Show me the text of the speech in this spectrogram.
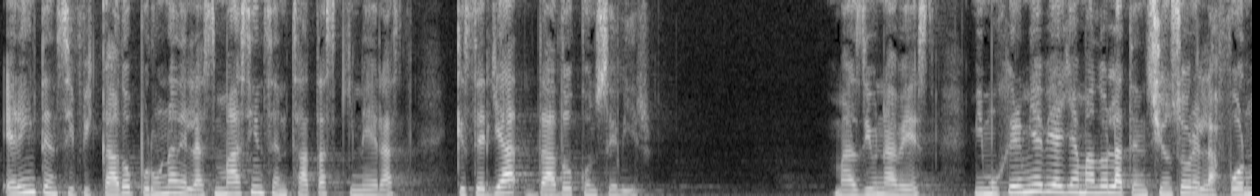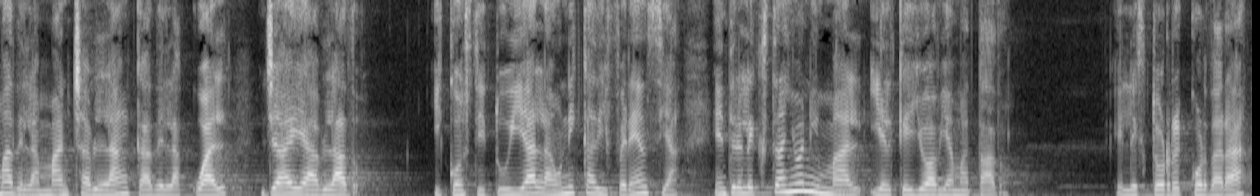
era intensificado por una de las más insensatas quineras que sería dado concebir. Más de una vez, mi mujer me había llamado la atención sobre la forma de la mancha blanca de la cual ya he hablado, y constituía la única diferencia entre el extraño animal y el que yo había matado. El lector recordará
